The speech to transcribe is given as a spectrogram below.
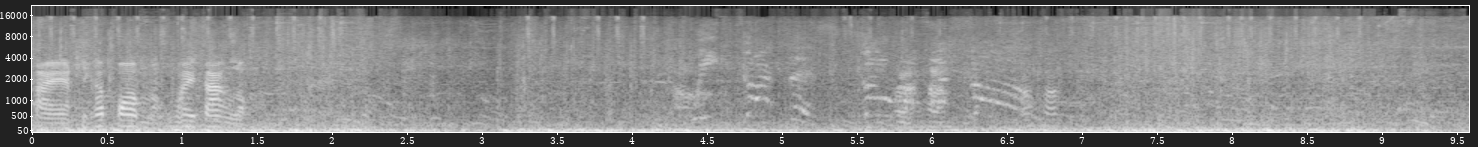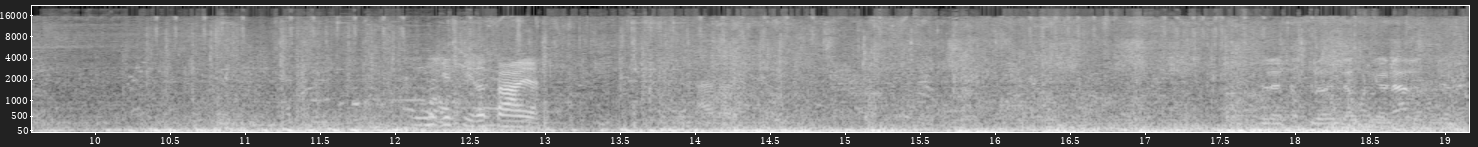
แตกสิครับป้อมอะไม่ให้ตั้งหรอก มื่อกี้สีเราตายอะเหลือจบเลยเหลือคนเดียวนะเหลือคนเดียวนะ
